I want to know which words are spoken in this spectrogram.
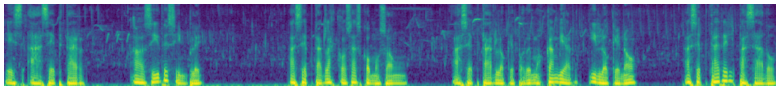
es aceptar. Así de simple. Aceptar las cosas como son. Aceptar lo que podemos cambiar y lo que no. Aceptar el pasado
